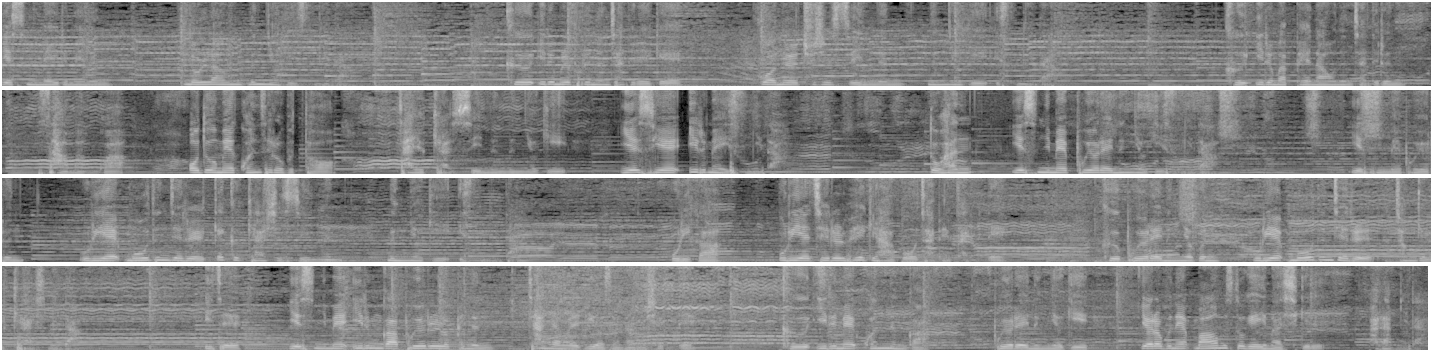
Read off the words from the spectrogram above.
예수님의 이름에는 놀라운 능력이 있습니다. 그 이름을 부르는 자들에게 구원을 주실 수 있는 능력이 있습니다. 그 이름 앞에 나오는 자들은 사망과 어두움의 권세로부터 자유케 할 수 있는 능력이 예수의 이름에 있습니다. 또한 예수님의 보혈의 능력이 있습니다. 예수님의 보혈은 우리의 모든 죄를 깨끗게 하실 수 있는 능력이 있습니다. 우리가 우리의 죄를 회개하고 자백할 때 그 보혈의 능력은 우리의 모든 죄를 정결케 하십니다. 이제 예수님의 이름과 보혈을 높이는 찬양을 이어서 나누실 때 그 이름의 권능과 보혈의 능력이 여러분의 마음 속에 임하시길 바랍니다.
